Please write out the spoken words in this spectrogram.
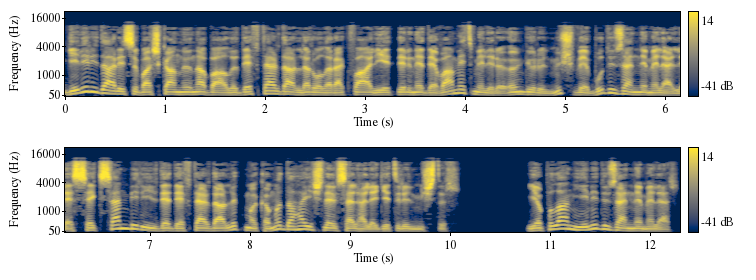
Gelir İdaresi Başkanlığına bağlı defterdarlar olarak faaliyetlerine devam etmeleri öngörülmüş ve bu düzenlemelerle 81 ilde defterdarlık makamı daha işlevsel hale getirilmiştir. Yapılan yeni düzenlemeler,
